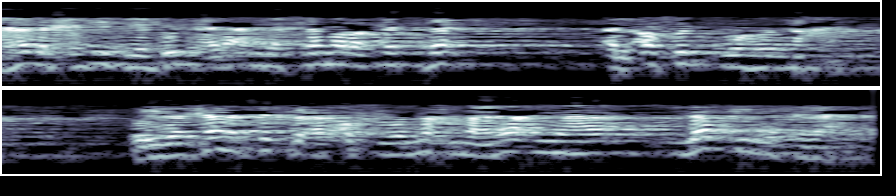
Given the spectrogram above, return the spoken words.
فهذا الحديث يدل على أن الثمرة تتبع الأصل وهو النخل. وإذا كانت تتبع الأصل والنخل معناه أنها لا قيمة لها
